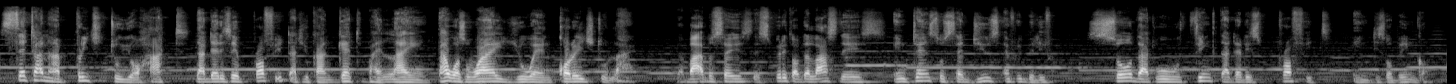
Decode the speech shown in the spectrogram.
Satan had preached to your heart that there is a profit that you can get by lying. That was why you were encouraged to lie. The Bible says the spirit of the last days intends to seduce every believer so that we will think that there is profit in disobeying God.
